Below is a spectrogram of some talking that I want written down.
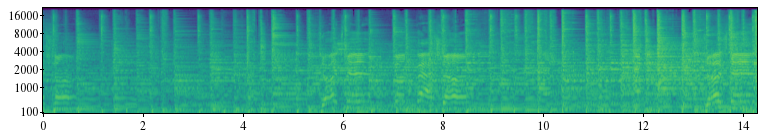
compassion. Judgment, compassion. Judgment,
